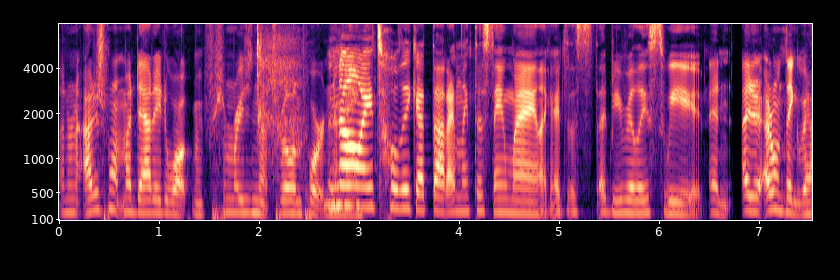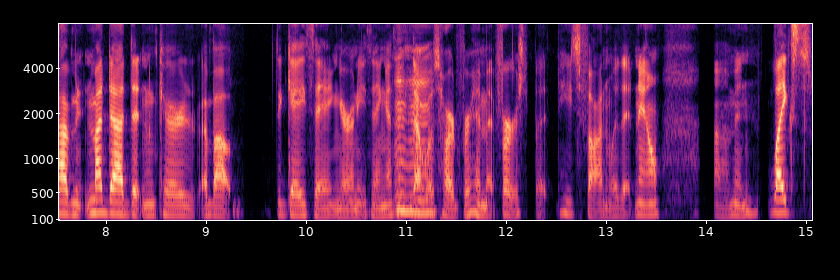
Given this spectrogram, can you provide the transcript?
I don't know. I just want my daddy to walk me. For some reason, that's real important to No. I totally get that. I'm like the same way. Like I just, that'd be really sweet. and I, I don't think it would have. My dad didn't care about the gay thing or anything. I think that Mhm. was hard for him at first, but he's fine with it now, um, and likes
